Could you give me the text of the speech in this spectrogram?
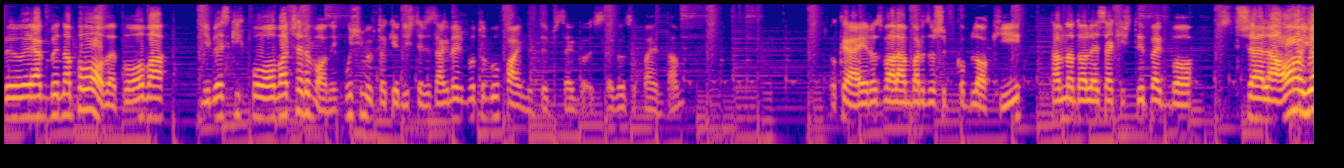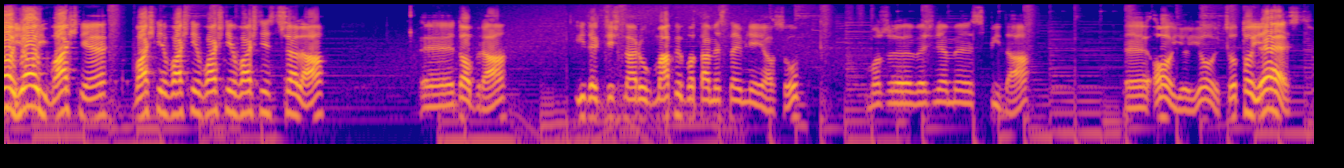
były jakby na połowę, połowa niebieskich, połowa czerwonych. Musimy w to kiedyś też zagrać, bo to był fajny typ z tego, z tego co pamiętam. Okej, rozwalam bardzo szybko bloki. Tam na dole jest jakiś typek, bo strzela. Oj, oj, oj, właśnie, właśnie, właśnie, właśnie, właśnie strzela. Yy, dobra. Idę gdzieś na róg mapy, bo tam jest najmniej osób. Może weźmiemy speeda. E, oj, oj, oj, co to jest?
